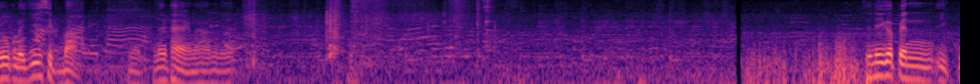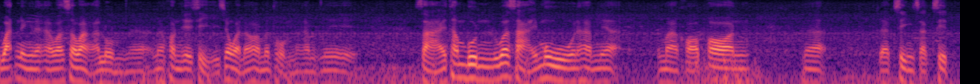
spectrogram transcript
ลูกละ 20 บาท ไม่แพงนะครับวันนี้ที่นี่ก็เป็นอีกวัดหนึ่งนะครับวัดสว่างอารมณ์นะนครชัยศรีจังหวัดนครปฐมนะครับนี่สายทำบุญหรือว่าสายมูนะครับเนี่ยมาขอพรนะฮะจากสิ่งศักดิ์สิทธิ์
